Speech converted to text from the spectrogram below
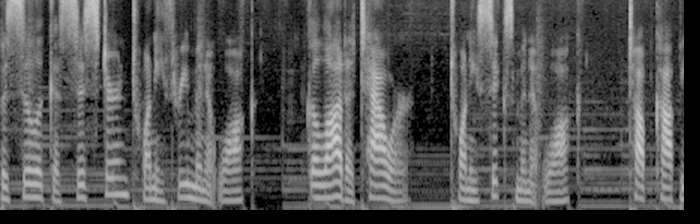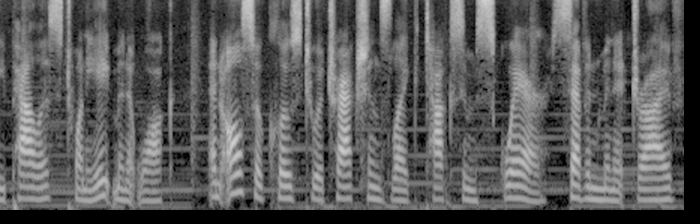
Basilica Cistern, 23 minute walk, Galata Tower, 26 minute walk, Topkapi Palace, 28 minute walk, and also close to attractions like Taksim Square, 7 minute drive,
